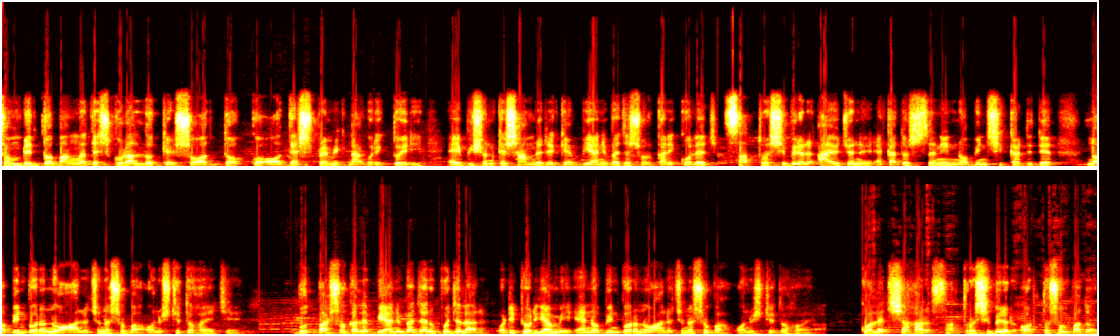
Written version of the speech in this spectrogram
সমৃদ্ধ বাংলাদেশ গড়ার লক্ষ্যে সৎ, দক্ষ ও দেশপ্রেমিক নাগরিক তৈরি। এই ভীষণকে সামনে রেখে বিয়ানীবাজার সরকারি কলেজ ছাত্র শিবিরের আয়োজনে একাদশ শ্রেণির নবীন শিক্ষার্থীদের নবীনবরণ ও আলোচনা সভা অনুষ্ঠিত হয়েছে। বুধবার সকালে বিয়ানীবাজার উপজেলার অডিটোরিয়ামে এ নবীনবরণ ও আলোচনা সভা অনুষ্ঠিত হয়। কলেজ শাখার ছাত্র শিবিরের অর্থ সম্পাদক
